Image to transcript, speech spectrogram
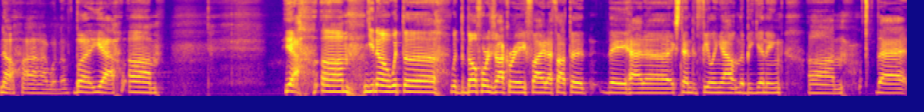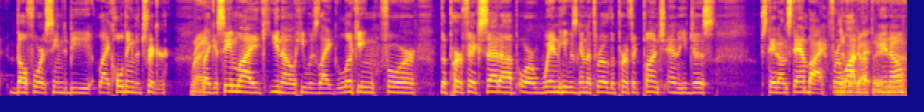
no, I, I wouldn't have. But yeah, um, yeah. Um, you know, with the with the Belfort Jacare fight, I thought that they had a extended feeling out in the beginning. Um, that Belfort seemed to be like holding the trigger. Right. Like it seemed like, you know, he was like looking for the perfect setup or when he was going to throw the perfect punch and he just stayed on standby for a lot of it, there, you know.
